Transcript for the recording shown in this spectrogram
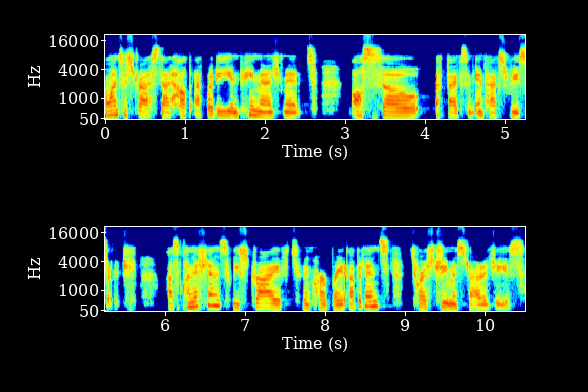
i want to stress that health equity and pain management also affects and impacts research. As clinicians, we strive to incorporate evidence to our treatment strategies.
